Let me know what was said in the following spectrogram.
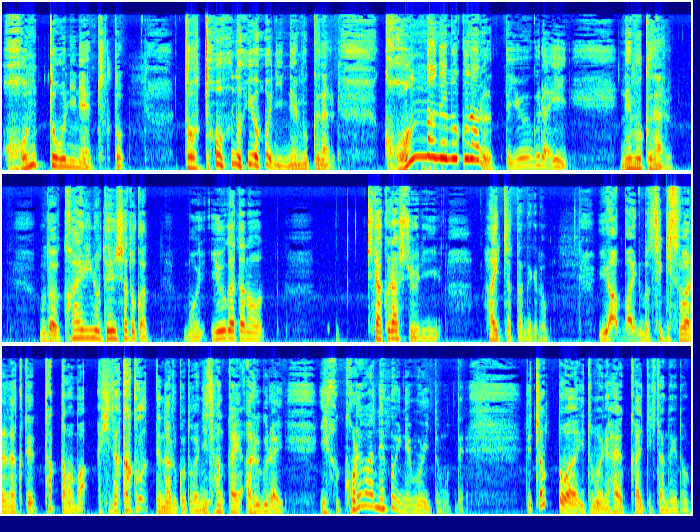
本当にねちょっと怒涛のように眠くなる。こんな眠くなるっていうぐらい眠くなる。もうだから帰りの電車とかもう夕方の帰宅ラッシュに入っちゃったんだけどやばい、でも席座れなくて、立ったまま膝かくってなることが2、3回あるぐらい、いや、これは眠い眠いと思って。で、ちょっとはいつもより早く帰ってきたんだけど、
